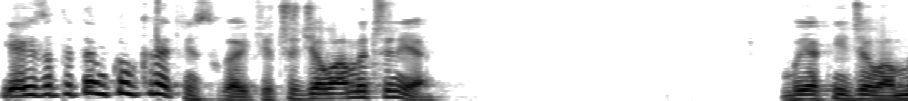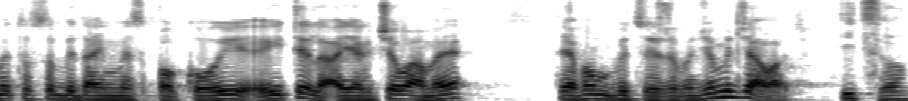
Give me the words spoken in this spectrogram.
Ja ich zapytałem konkretnie, słuchajcie, czy działamy, czy nie? Bo jak nie działamy, to sobie dajmy spokój i tyle. A jak działamy, to ja wam obiecuję, że będziemy działać. I co?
